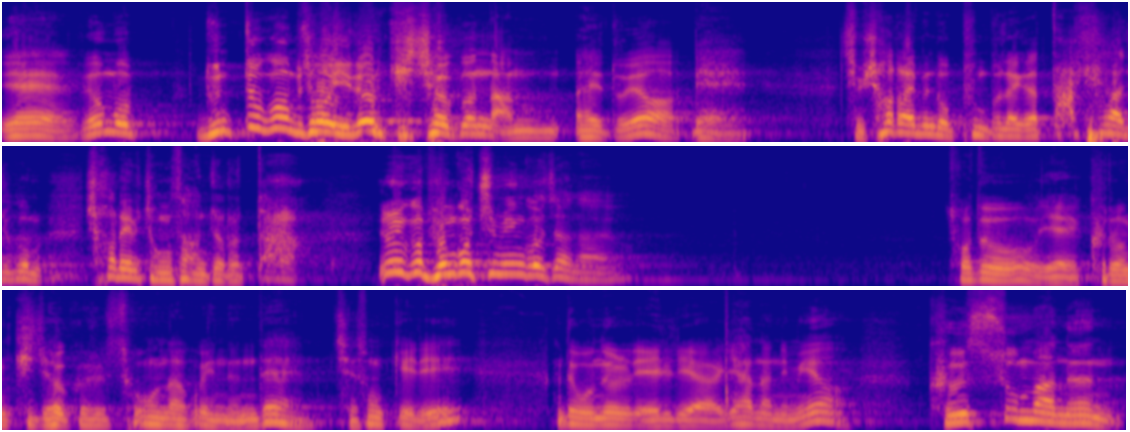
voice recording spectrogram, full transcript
예, 뭐눈 뜨고 저 이런 기적은 안 해도요. 네. 지금 혈압이 높은 분에게 딱 해가지고 혈압이 정상적으로 딱 이런 병 고침인 거잖아요. 저도 예, 그런 기적을 소원하고 있는데 제 손길이 근데 오늘 엘리야에게 하나님이요. 그 수많은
